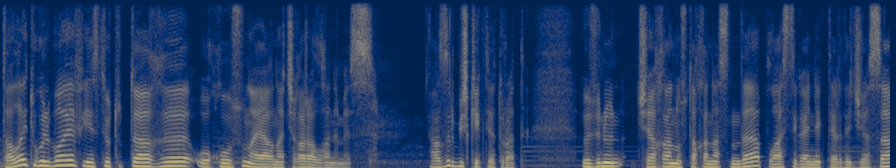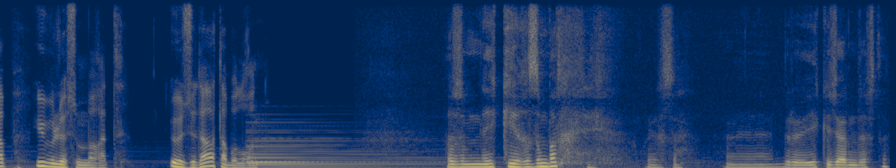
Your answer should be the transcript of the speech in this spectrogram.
Таалай түгөлбаев институттагы окуусун аягына чыгара алган эмес. Азыр бишкекте турат. Өзүнүн чакан устаканасында пластик айнектерди жасап үй бүлөсүн багат. Өзү да ата болгон. Өзүмдүн эки кызым бар. Буюрса э, бирөө эки жарым жашта.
